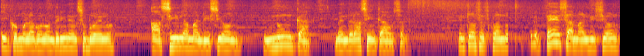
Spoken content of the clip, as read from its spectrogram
y como la golondrina en su vuelo, así la maldición nunca vendrá sin causa. Entonces cuando pesa maldición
